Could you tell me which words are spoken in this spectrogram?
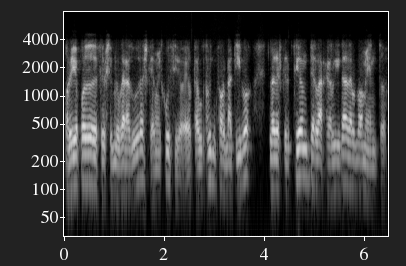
Por ello puedo decir sin lugar a dudas que, a mi juicio, el caudal informativo, la descripción de la realidad del momento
